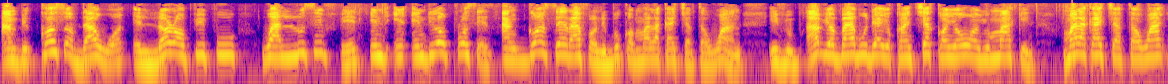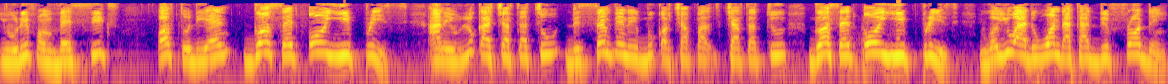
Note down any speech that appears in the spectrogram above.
and because of that one, a lot of people were losing faith in, in, in the whole process. And God said right from the book of Malachi chapter 1, if you have your Bible there, you can check on your own, you mark it. Malachi chapter 1, you read from verse 6 up to the end. God said, O ye priests. And if you look at chapter 2, the same thing in the book of chapter, chapter 2, God said, O ye priests. You are the one that are defrauding.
